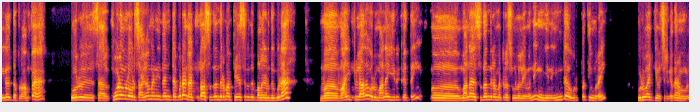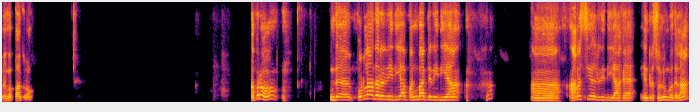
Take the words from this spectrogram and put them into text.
நிகழ்த்தப்படும். அப்ப ஒரு ச கூட உள்ள ஒரு சக மனிதன்கிட்ட கூட நட்பா சுதந்திரமா பேசுறது பழகுறது கூட வா- வாய்ப்பில்லாத ஒரு மன இறுக்கத்தை மன சுதந்திரமற்ற சூழலை வந்து இங்க இந்த உற்பத்தி முறை உருவாக்கி வச்சிருக்கதை நம்ம நம்ம பாக்குறோம் அப்புறம் இந்த பொருளாதார ரீதியா பண்பாட்டு ரீதியா அரசியல் ரீதியாக என்று சொல்லும் போதெல்லாம்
